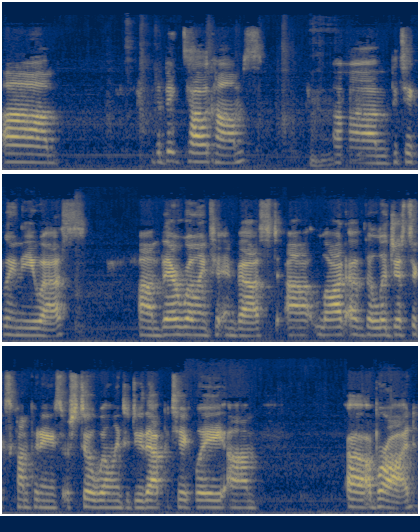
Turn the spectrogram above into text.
Um, the big telecoms mm-hmm. um, particularly in the U.S. Um, they're willing to invest. Uh, a lot of the logistics companies are still willing to do that, particularly um, uh, abroad.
